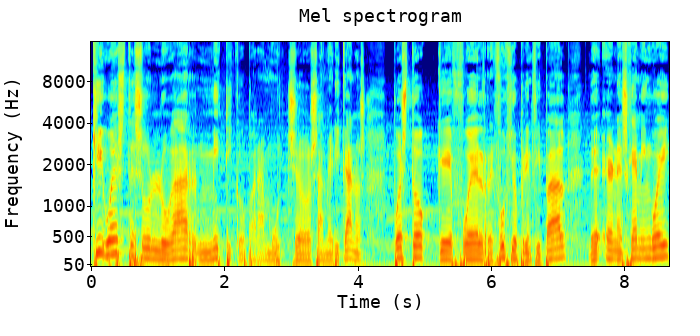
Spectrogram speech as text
Key West es un lugar mítico para muchos americanos, puesto que fue el refugio principal de Ernest Hemingway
